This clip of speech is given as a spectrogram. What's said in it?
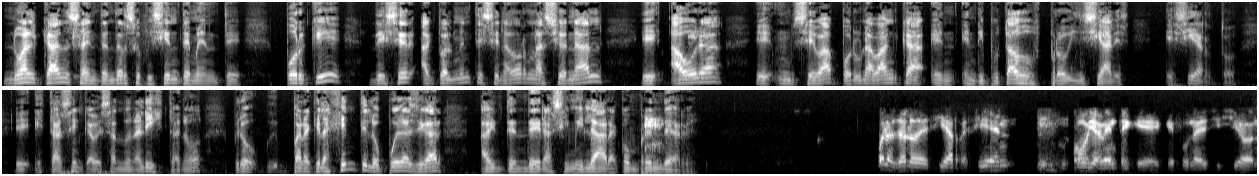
no alcanza a entender suficientemente, por qué de ser actualmente senador nacional, eh, ahora eh, se va por una banca en, diputados provinciales. Es cierto, estás encabezando una lista, ¿no? Pero para que la gente lo pueda llegar a entender, asimilar, a comprender. Bueno, yo lo decía recién, obviamente que, fue una decisión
